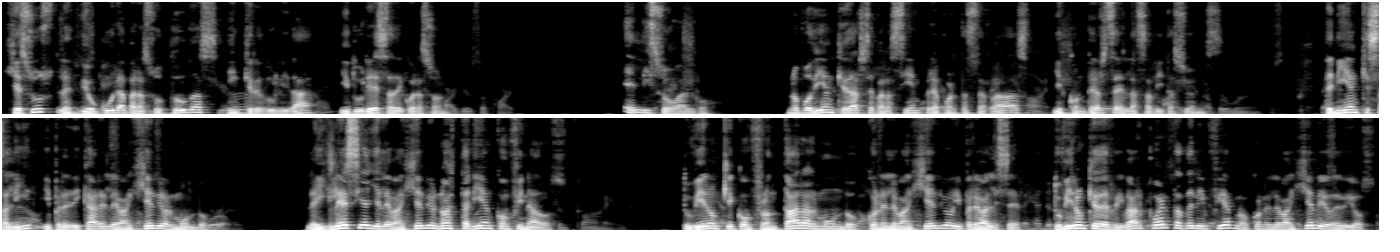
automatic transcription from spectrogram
Jesús les dio cura para sus dudas, incredulidad y dureza de corazón. Él hizo algo. No podían quedarse para siempre a puertas cerradas y esconderse en las habitaciones. Tenían que salir y predicar el Evangelio al mundo. La iglesia y el Evangelio no estarían confinados. Tuvieron que confrontar al mundo con el Evangelio y prevalecer. Tuvieron que derribar puertas del infierno con el Evangelio de Dios.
